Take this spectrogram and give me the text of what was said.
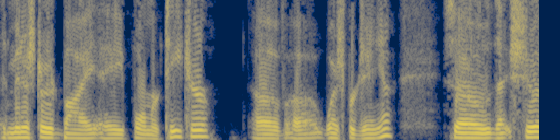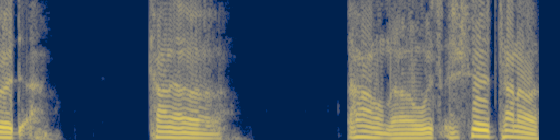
administered by a former teacher of uh, West Virginia. So that should kind of, I don't know, it should kind of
